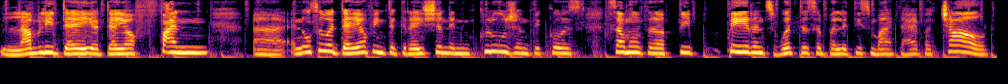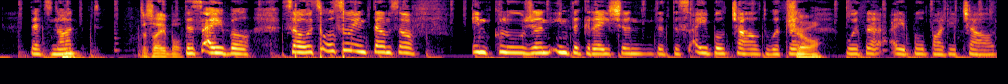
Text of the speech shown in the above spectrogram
lovely day, a day of fun, uh, and also a day of integration and inclusion because some of the pe- parents with disabilities might have a child that's not Disabled. disabled. So it's also in terms of inclusion, integration, the disabled child with Sure. a with a able-bodied child.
